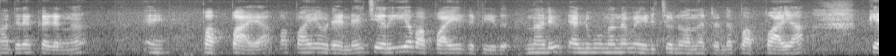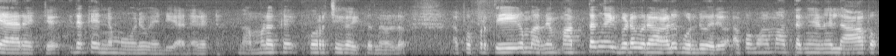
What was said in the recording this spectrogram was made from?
മധുരക്കിഴങ്ങ്. പപ്പായ. പപ്പായ ഇവിടെ ഉണ്ട്. ചെറിയ പപ്പായ കിട്ടിയത്. എന്നാലും രണ്ട് മൂന്നെണ്ണം മേടിച്ചുകൊണ്ട് വന്നിട്ടുണ്ട്. പപ്പായ ക്യാരറ്റ്. ഇതൊക്കെ എന്റെ മോന് വേണ്ടിയാണ് കേട്ടോ. നമ്മളൊക്കെ കുറച്ച് കഴിക്കുന്നുള്ളൂ അപ്പോൾ പ്രത്യേകം പറഞ്ഞ മത്തങ്ങ ഇവിടെ ഒരാൾ കൊണ്ടുവരും. അപ്പം ആ മത്തങ്ങയാണ് ലാഭം.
